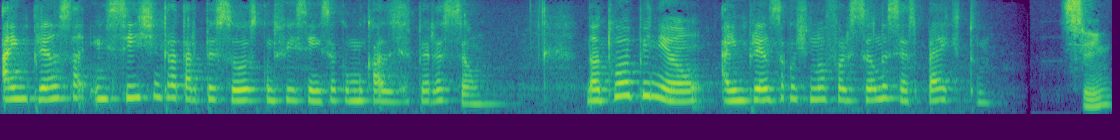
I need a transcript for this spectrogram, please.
a imprensa insiste em tratar pessoas com deficiência como caso de superação. Na tua opinião, a imprensa continua forçando esse aspecto? Sim,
